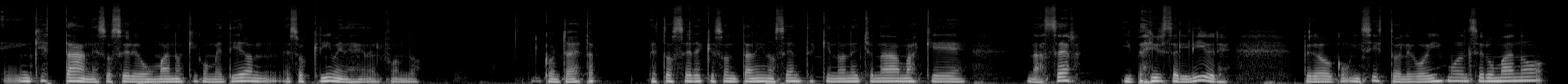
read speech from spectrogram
en qué están esos seres humanos que cometieron esos crímenes en el fondo contra estos seres que son tan inocentes que no han hecho nada más que nacer y pedirse libres. Pero, como insisto, el egoísmo del ser humano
